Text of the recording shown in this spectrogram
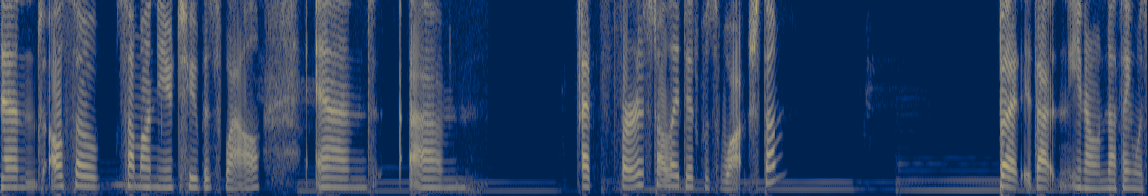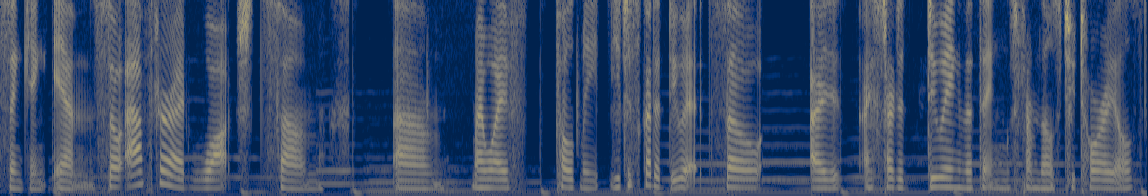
and also some on YouTube as well. And um, at first, all I did was watch them, but that you know nothing was sinking in. So after I'd watched some, um, my wife told me you just got to do it. So I I started doing the things from those tutorials,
